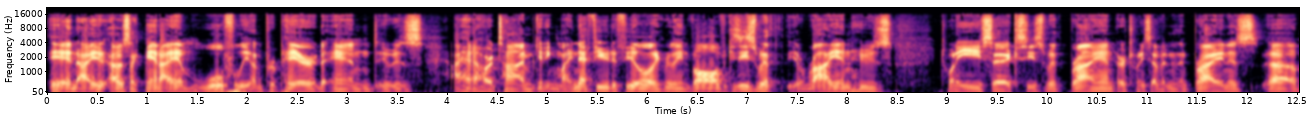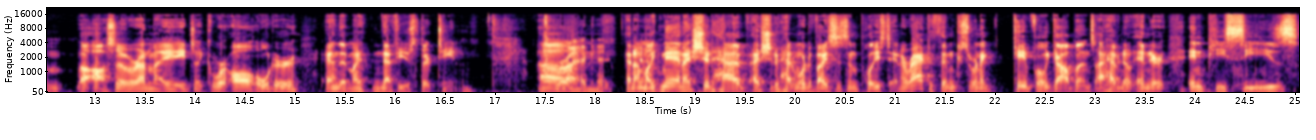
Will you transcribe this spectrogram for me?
and I, I was like, man, I am woefully unprepared. And it was, I had a hard time getting my nephew to feel like really involved because he's with Ryan, who's 26. He's with Brian, or 27. And then Brian is um, also around my age. Like, we're all older. And then my nephew's 13. Um, Right, okay. And I'm like, man, I should have I should have had more devices in place to interact with them because we're in a cave full of goblins. I have no inner NPCs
